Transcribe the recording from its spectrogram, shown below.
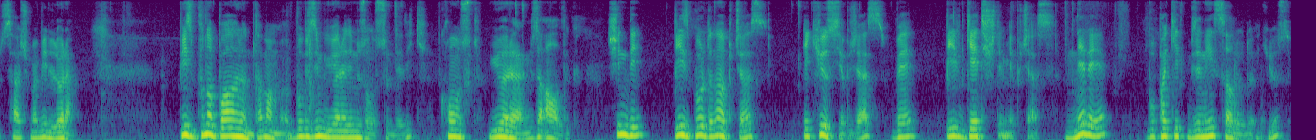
saçma bir lorem. Biz buna bağlanalım tamam mı? Bu bizim URL'imiz olsun dedik. Const URL'imizi aldık. Şimdi biz burada ne yapacağız? Accuse yapacağız ve bir get işlemi yapacağız. Nereye? Bu paket bize neyi sağlıyordu Accuse?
